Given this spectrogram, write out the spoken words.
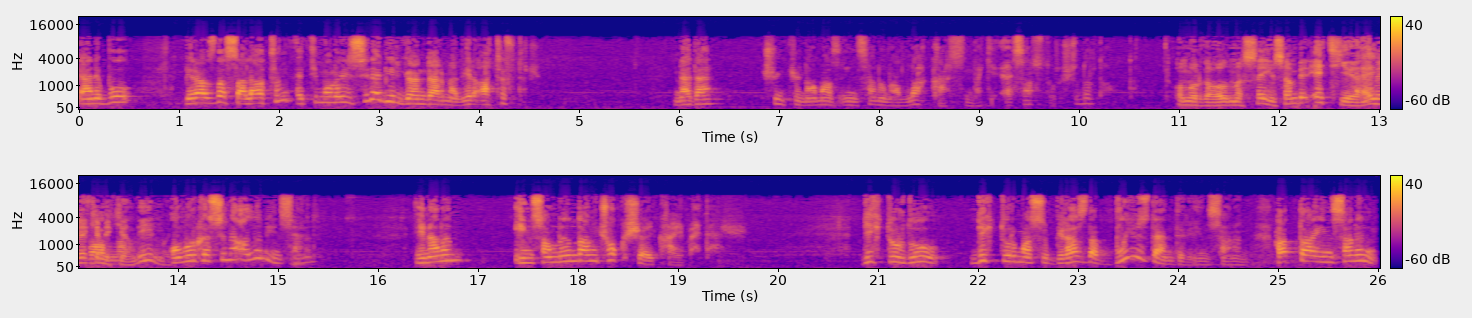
Yani bu biraz da salatın etimolojisine bir gönderme, bir atıftır. Neden? Çünkü namaz insanın Allah karşısındaki esas duruşudur da ondan. Omurga olmazsa insan bir et yığını ve kemik yığını değil mi? hocam? Omurgasını alın insanın. İnanın insanlığından çok şey kaybeder. Dik durduğu, dik durması biraz da bu yüzdendir insanın. Hatta insanın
